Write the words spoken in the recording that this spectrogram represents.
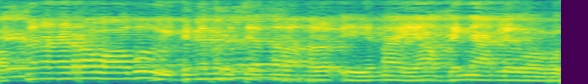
వస్తానన్నాడు రా బాబు ఇంటి మీద వచ్చేస్తున్నారు అన్నారు ఏనా ఏం అర్థం కావట్లేదు బాబు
